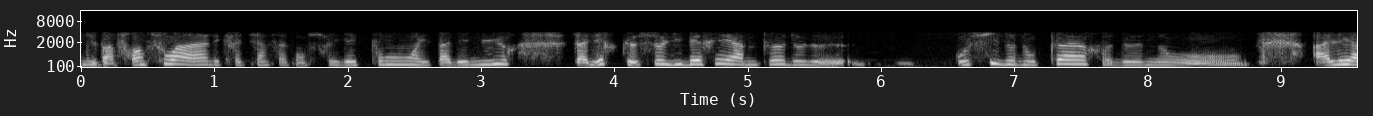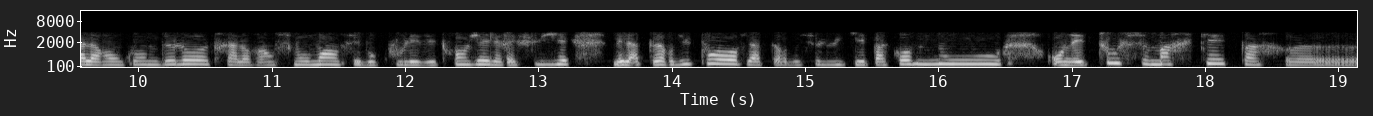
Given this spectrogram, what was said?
du pape François, hein, les chrétiens, ça construit des ponts et pas des murs. C'est-à-dire que se libérer un peu de, aussi de nos peurs, de nos aller à la rencontre de l'autre. Alors en ce moment, c'est beaucoup les étrangers, les réfugiés, mais la peur du pauvre, la peur de celui qui est pas comme nous. On est tous marqués par euh,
